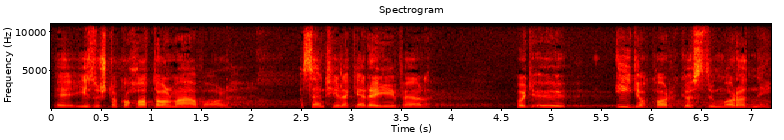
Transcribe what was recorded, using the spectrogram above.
eh, Jézusnak a hatalmával, a Szentlélek erejével, hogy ő így akar köztünk maradni.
